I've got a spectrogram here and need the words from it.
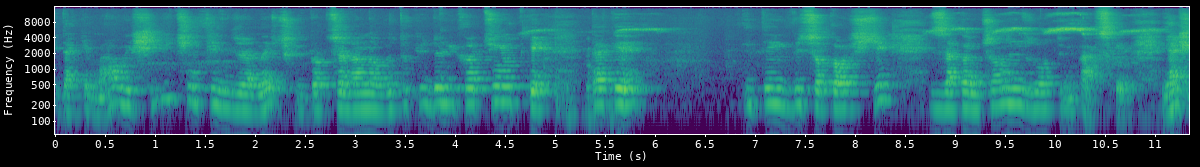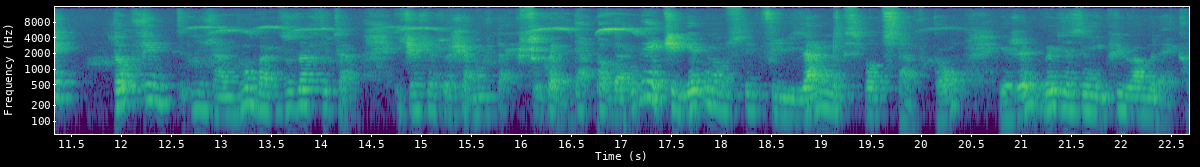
i takie małe, śliczne filiżaneczki porcelanowe, takie delikatniutkie, takie i tej wysokości z zakończonym złotym paskiem. Ja się tą filiżanką bardzo zachwycałam. I ciocia Zosia mówi tak, słuchaj, da, podaruję ci jedną z tych filiżanek z podstawką, jeżeli będziesz z niej piła mleko.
